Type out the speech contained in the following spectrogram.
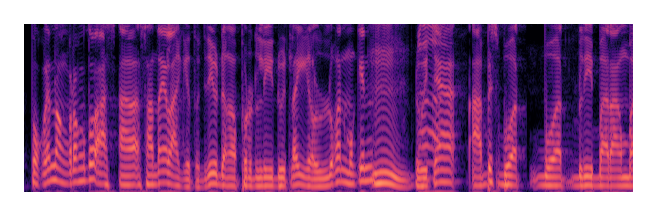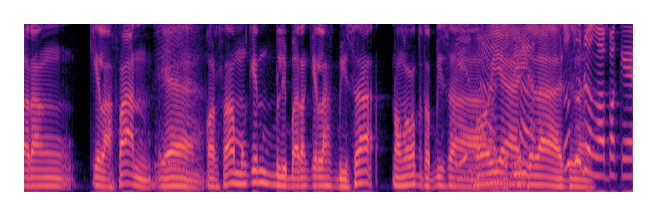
pokoknya nongkrong tuh as- eh, santai lah gitu. Jadi udah nggak perlu beli duit lagi. Kalau dulu kan mungkin Hmm. duitnya habis buat buat beli barang-barang kilafan. Iya. Kalau sekarang mungkin beli barang kilaf bisa, nongkrong tetap bisa. Oh, iya, Jadi, jelas, Terus jelas. udah nggak pakai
